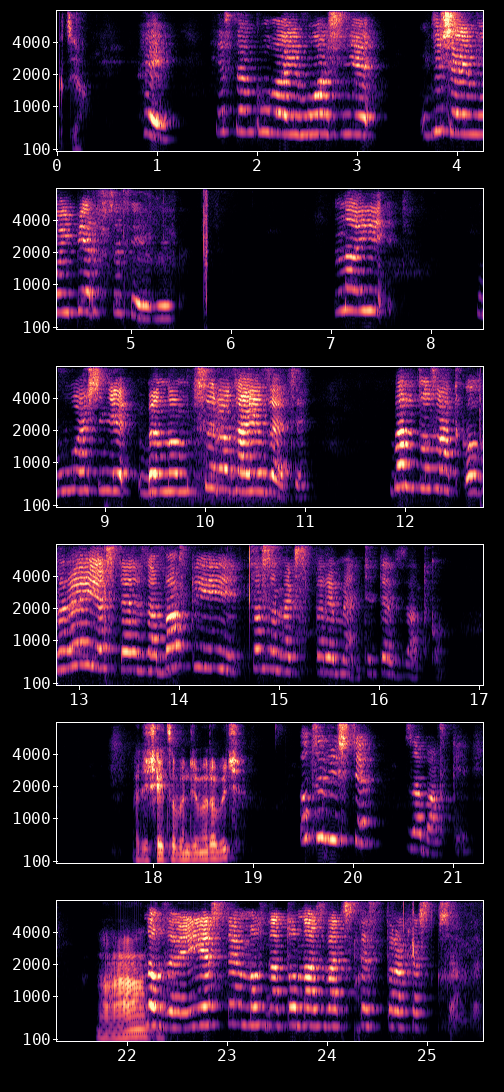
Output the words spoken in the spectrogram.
Akcja. Hej, jestem Kuba i właśnie dzisiaj mój pierwszy filmik. No i właśnie będą trzy rodzaje rzeczy. Bardzo rzadko gry, jest też zabawki i czasem eksperymenty, też rzadko. A dzisiaj co będziemy robić? Oczywiście zabawki. A, Dobrze, jestem, można to nazwać też trochę sprzętem.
